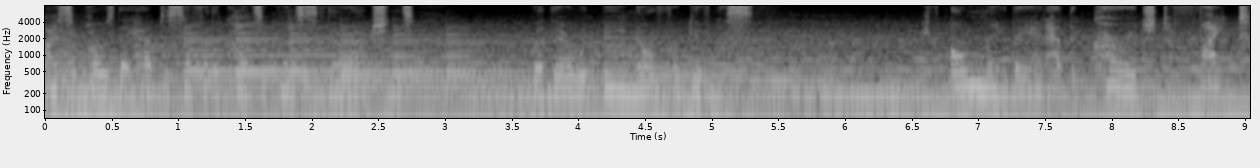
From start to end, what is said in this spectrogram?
I suppose they had to suffer the consequences of their actions, but there would be no forgiveness. Only they had had the courage to fight.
